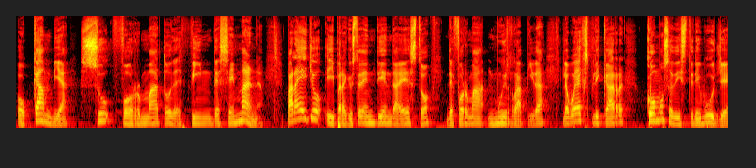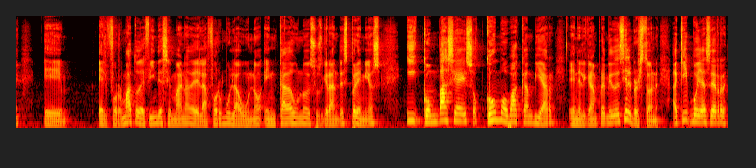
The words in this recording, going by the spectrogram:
o cambia su formato de fin de semana. Para ello, y para que usted entienda esto de forma muy rápida, le voy a explicar cómo se distribuye eh, el formato de fin de semana de la Fórmula 1 en cada uno de sus grandes premios y con base a eso cómo va a cambiar en el Gran Premio de Silverstone. Aquí voy a hacer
